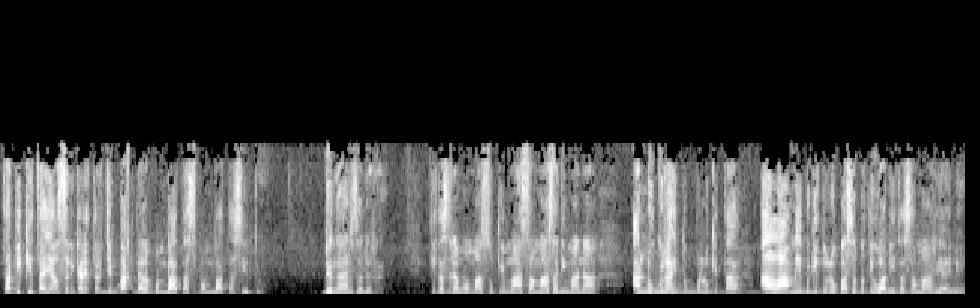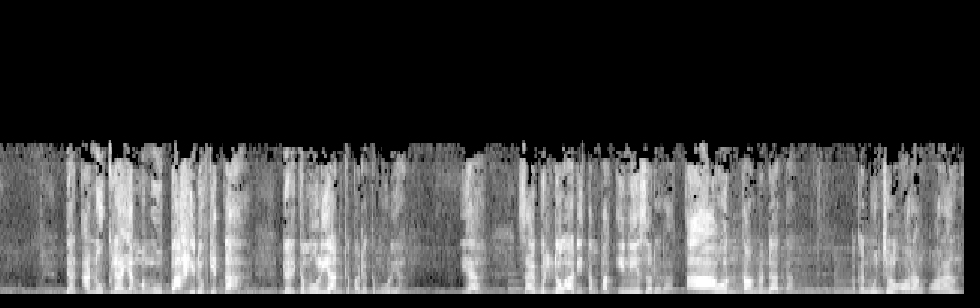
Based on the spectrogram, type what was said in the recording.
Tapi kita yang sering kali terjebak dalam pembatas-pembatas itu. Dengar saudara, kita sedang memasuki masa-masa di mana anugerah itu perlu kita alami begitu rupa seperti wanita Samaria ini dan anugerah yang mengubah hidup kita dari kemuliaan kepada kemuliaan. Ya, saya berdoa di tempat ini saudara, tahun-tahun mendatang akan muncul orang-orang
